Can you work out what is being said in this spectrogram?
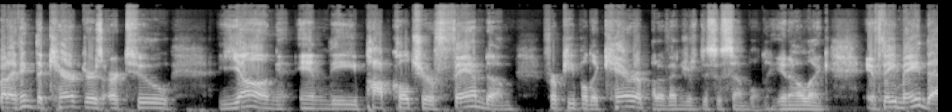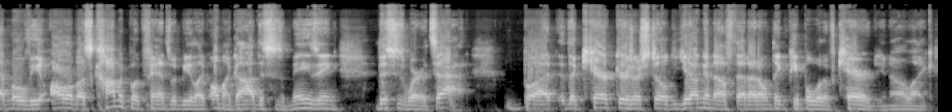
but I think the characters are too young in the pop culture fandom for people to care about Avengers Disassembled. You know, like if they made that movie, all of us comic book fans would be like, oh my God, this is amazing. This is where it's at. But the characters are still young enough that I don't think people would have cared. You know, like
